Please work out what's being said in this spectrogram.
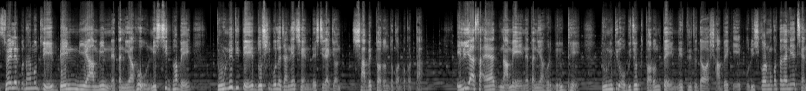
ইসরায়েলের প্রধানমন্ত্রী বেন নিয়ামিন নেতানিয়াহু নিশ্চিতভাবে দুর্নীতিতে দোষী বলে জানিয়েছেন দেশটির একজন সাবেক তদন্ত কর্মকর্তা। ইলিয়াস আয়াগ নামে নেতানিয়াহুর বিরুদ্ধে দুর্নীতির অভিযোগ তদন্তে নেতৃত্ব দেওয়া সাবেক এই পুলিশ কর্মকর্তা জানিয়েছেন,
